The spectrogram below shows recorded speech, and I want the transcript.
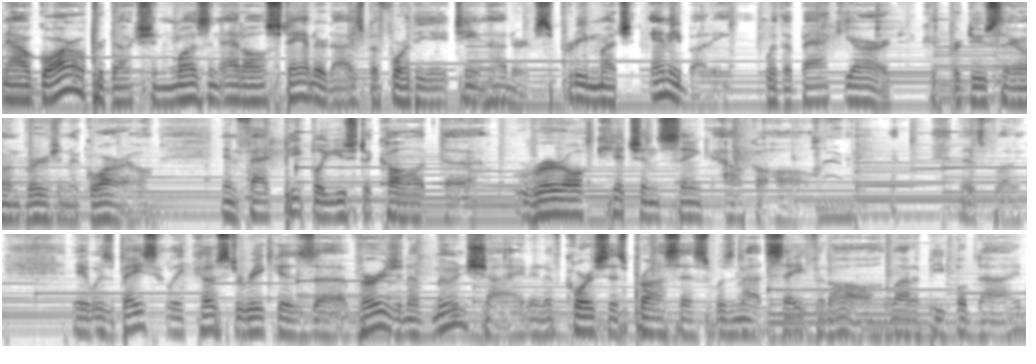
Now, guaro production wasn't at all standardized before the 1800s. Pretty much anybody with a backyard could produce their own version of guaro. In fact, people used to call it the rural kitchen sink alcohol. That's funny. It was basically Costa Rica's uh, version of moonshine. And of course, this process was not safe at all. A lot of people died,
